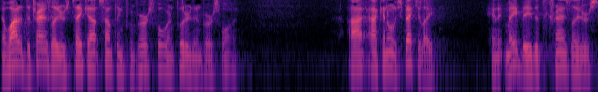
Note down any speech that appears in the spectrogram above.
Now, why did the translators take out something from verse 4 and put it in verse 1? I, I can only speculate, and it may be that the translators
